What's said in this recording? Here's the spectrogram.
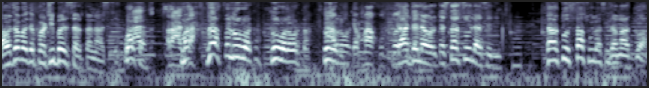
او زه به د پټي بل سر ته ناست یم ورکړه خپل لور ورکړه لور وله ورکړه دا دله ورکړه ستا څو لاسه دي دا ټول ستا څو لاسه دي زما دوه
